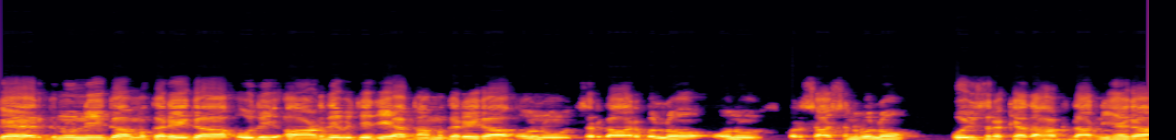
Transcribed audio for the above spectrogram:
ਗੈਰ ਕਾਨੂੰਨੀ ਕੰਮ ਕਰੇਗਾ ਉਹਦੀ ਆੜ ਦੇ ਵਿੱਚ ਅਜਿਹਾ ਕੰਮ ਕਰੇਗਾ ਉਹਨੂੰ ਸਰਕਾਰ ਵੱਲੋਂ ਉਹਨੂੰ ਪ੍ਰਸ਼ਾਸਨ ਵੱਲੋਂ ਕੋਈ ਸੁਰੱਖਿਆ ਦਾ ਹੱਕਦਾਰ ਨਹੀਂ ਹੈਗਾ।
